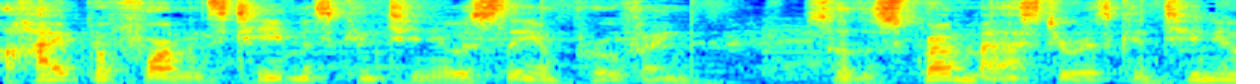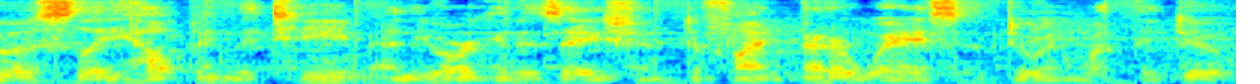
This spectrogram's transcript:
A high-performance team is continuously improving, so the Scrum Master is continuously helping the team and the organization to find better ways of doing what they do.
